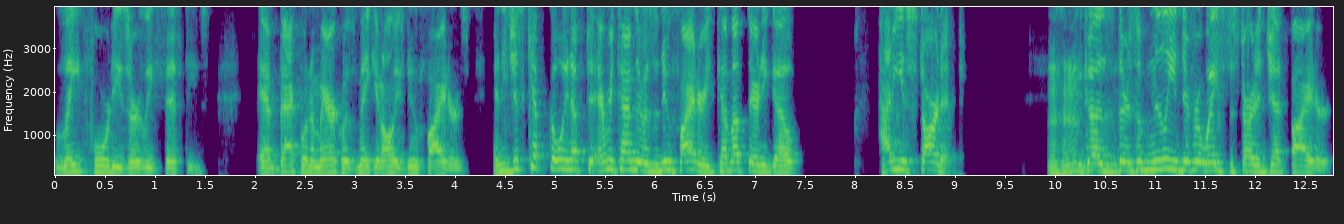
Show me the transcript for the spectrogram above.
late 40s, early 50s, and back when America was making all these new fighters. And he just kept going up to every time there was a new fighter, he'd come up there and he'd go, "How do you start it?" Mm-hmm. Because there's a million different ways to start a jet fighter.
